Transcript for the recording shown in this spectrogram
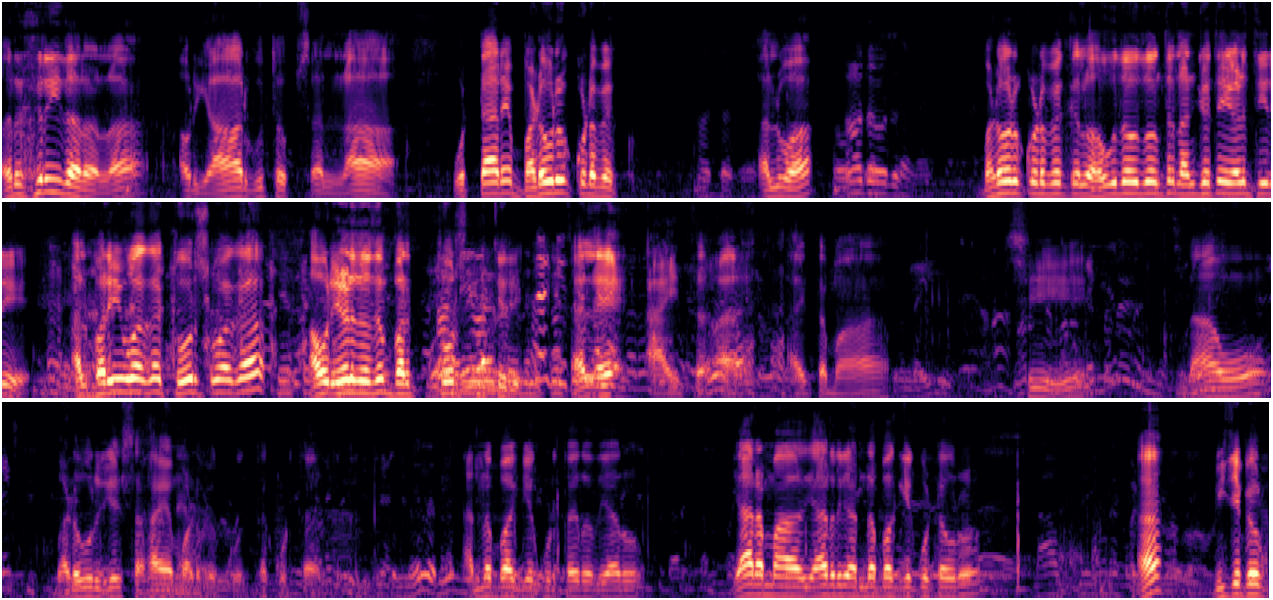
ಅರ್ಹರು ಇದಾರಲ್ಲ ಅವ್ರು ಯಾರಿಗೂ ತಪ್ಪಿಸಲ್ಲ ಒಟ್ಟಾರೆ ಬಡವ್ರಿಗೆ ಕೊಡಬೇಕು. ಅಲ್ವಾ? ಬಡವ್ರಿಗೆ ಕೊಡಬೇಕಲ್ಲ ಹೌದೌದು ಅಂತ ನನ್ನ ಜೊತೆ ಹೇಳ್ತೀರಿ. ಅಲ್ಲಿ ಬರೆಯುವಾಗ, ತೋರಿಸುವಾಗ ಅವ್ರು ಹೇಳ್ದದನ್ನ ಬರ್, ತೋರಿಸ್ಬಿಡ್ತೀರಿ. ಅಲ್ಲೇ ಆಯ್ತ ಆಯ್ತಮ್ಮ. ಸಿ ನಾವು ಬಡವರಿಗೆ ಸಹಾಯ ಮಾಡಬೇಕು ಅಂತ ಕೊಡ್ತಾ ಇರ್ತಕ್ಕಂಥ ಅನ್ನಭಾಗ್ಯ ಕೊಡ್ತಾ ಇರೋದು ಯಾರು? ಯಾರಮ್ಮ, ಯಾರ್ರಿ ಅನ್ನಭಾಗ್ಯ ಕೊಟ್ಟವರು? ಹಾಂ ಬಿ ಜೆ ಪಿ ಅವ್ರು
